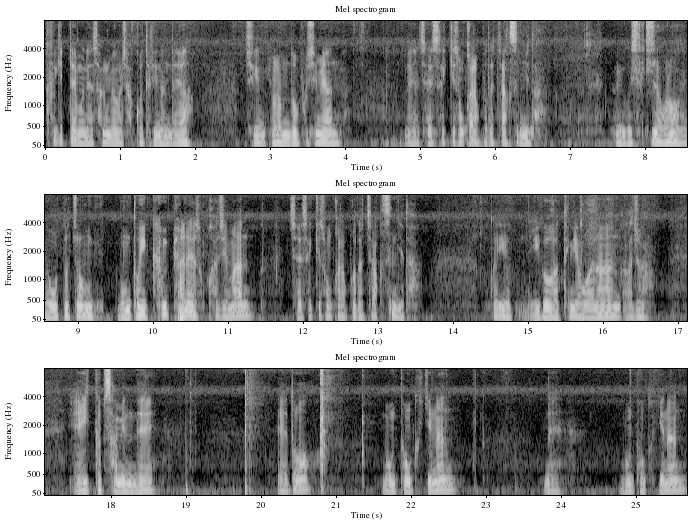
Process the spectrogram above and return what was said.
크기 때문에 설명을 자꾸 드리는데요. 지금 요놈도 보시면 네, 제 새끼 손가락보다 작습니다. 그리고 실질적으로 이것도 좀 몸통이 큰 편에 속하지만 제 새끼 손가락보다 작습니다. 그 이거, 이거 같은 경우는 아주 A급 3인데 얘도 몸통 크기는 네 몸통 크기는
